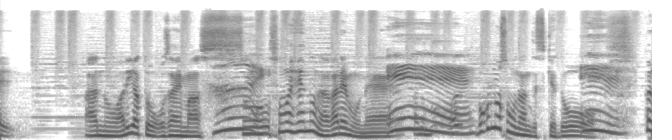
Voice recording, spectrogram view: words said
い。い。あの、ありがとうございます。はいその、その辺の流れもね、ええあの僕もそうなんですけど、ええやっぱ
